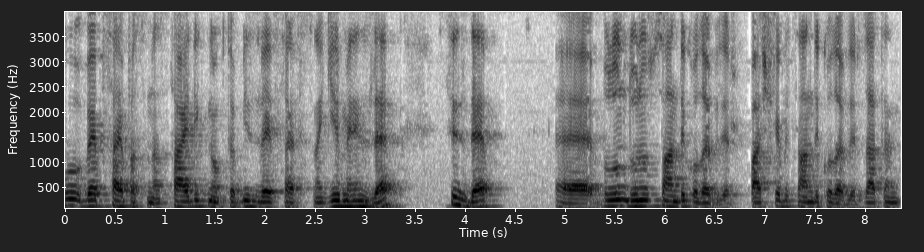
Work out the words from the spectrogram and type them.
bu web sayfasına saydık nokta biz web sayfasına girmenizle siz de e, bulunduğunuz sandık olabilir, başka bir sandık olabilir. Zaten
